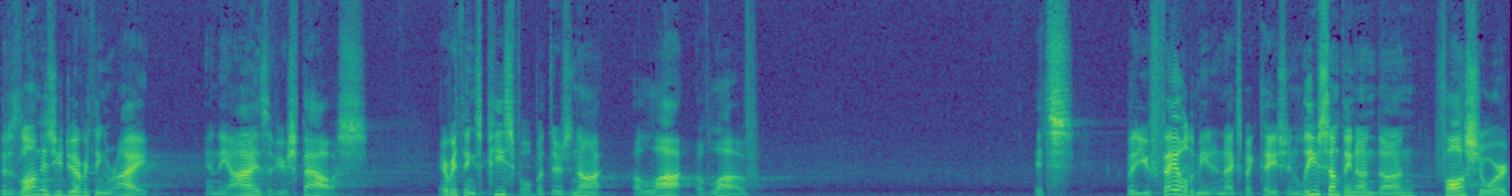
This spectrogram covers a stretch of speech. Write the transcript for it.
That as long as you do everything right in the eyes of your spouse, everything's peaceful, but there's not a lot of love. It's, but you fail to meet an expectation, leave something undone, fall short,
